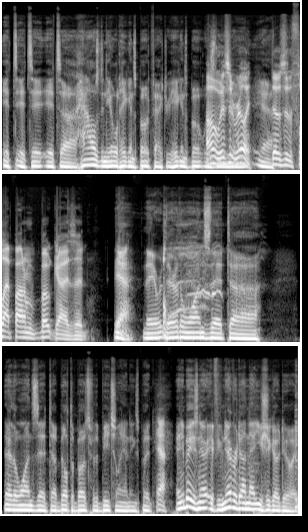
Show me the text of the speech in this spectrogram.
It's it's it's uh, housed in the old Higgins Boat Factory. Higgins Boat was. Oh, the, is it uh, really? yeah. Those are the flat bottom boat guys that. Yeah. they were they're the ones that uh, they're the ones that uh, built the boats for the beach landings. But Yeah. anybody's never if you've never done that, you should go do it.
